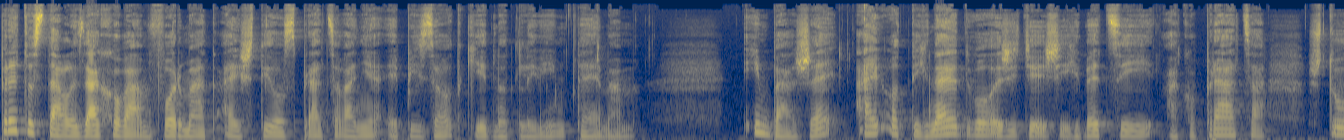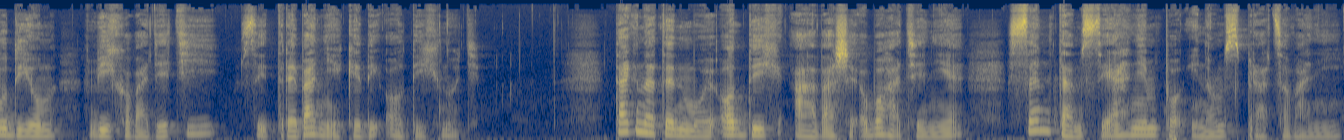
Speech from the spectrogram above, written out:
Preto stále zachovám formát aj štýl spracovania epizód k jednotlivým témam – Ibaže aj od tých najdôležitejších vecí ako práca, štúdium, výchova detí si treba niekedy oddychnúť. Tak na ten môj oddych a vaše obohatenie sem tam siahnem po inom spracovaní.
